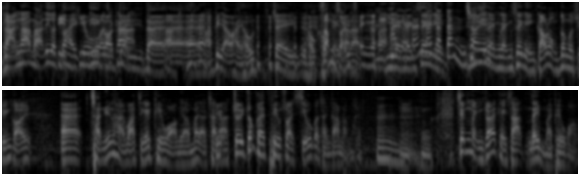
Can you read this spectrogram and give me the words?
嫻就嗱啱啦，呢個都係跌票呢個即係誒誒誒，萬必有係好即係好好心水清啊二零零四年，吹二零零四年九龍東嘅選舉，誒陳婉嫻話自己票王又乜又七啦，最終佢嘅票數係少過陳鑑林嘅。嗯嗯嗯，證明咗咧，其實你唔係票王，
